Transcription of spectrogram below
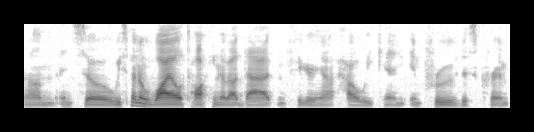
Um, and so we spent a while talking about that and figuring out how we can improve this crimp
